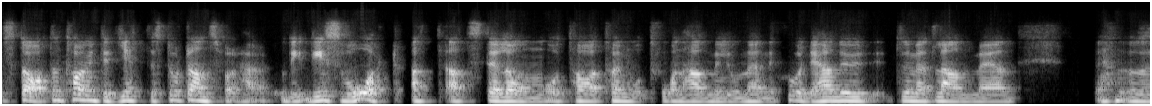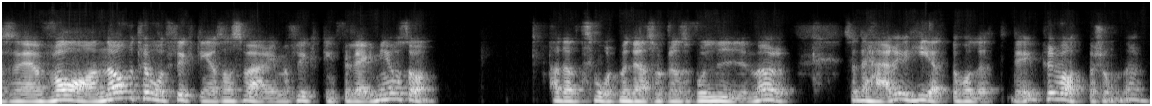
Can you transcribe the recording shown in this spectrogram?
Staten tar ju inte ett jättestort ansvar här. Och det, är svårt att, att ställa om och ta, ta emot 2,5 miljoner människor. Det hade ju till och med ett land med en, en vana av att ta emot flyktingar som Sverige med flyktingförläggningar och så hade haft svårt med den sortens volymer. Så det här är ju helt och hållet det är privatpersoner.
